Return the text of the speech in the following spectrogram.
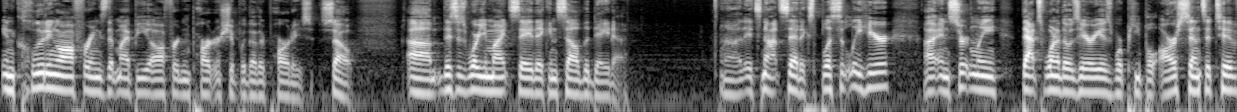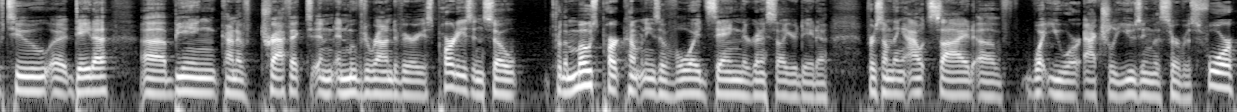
including offerings that might be offered in partnership with other parties. So um, this is where you might say they can sell the data. Uh, it's not said explicitly here, uh, and certainly that's one of those areas where people are sensitive to uh, data uh, being kind of trafficked and, and, moved around to various parties. And so, for the most part, companies avoid saying they're going to sell your data for something outside of what you are actually using the service for.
